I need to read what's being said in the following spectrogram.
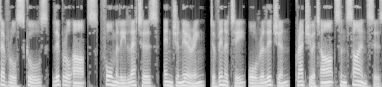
several schools, liberal arts formerly letters, engineering, divinity or religion, graduate arts and sciences,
